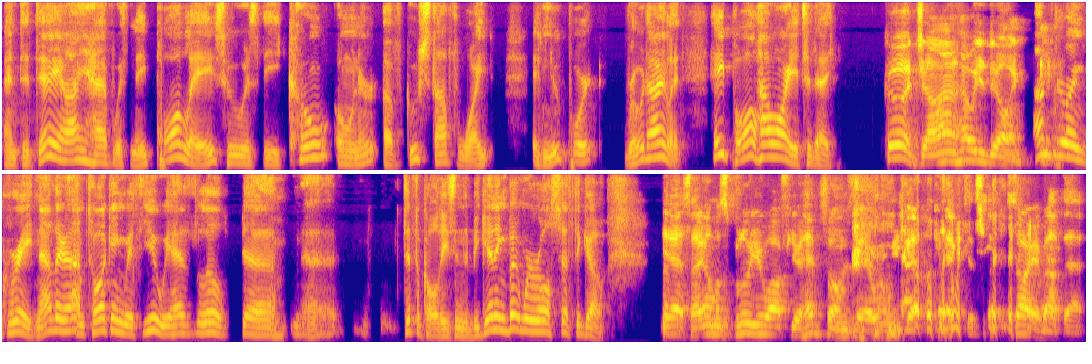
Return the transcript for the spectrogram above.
And today I have with me Paul Leys, who is the co owner of Gustave White in Newport, Rhode Island. Hey, Paul, how are you today? Good, John. How are you doing? I'm doing great. Now that I'm talking with you, we had a little uh, uh, difficulties in the beginning, but we're all set to go. Yes, I almost blew you off your headphones there when we got connected. Sorry about that.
